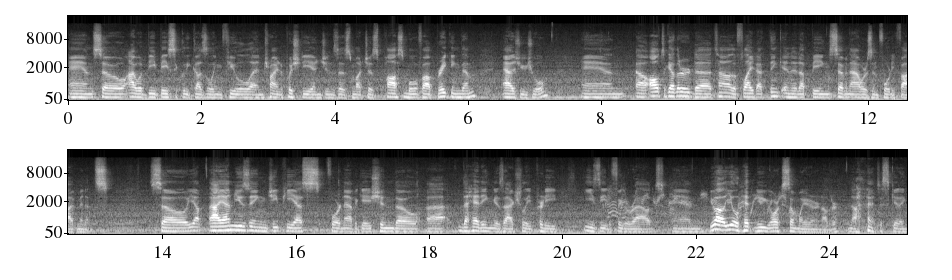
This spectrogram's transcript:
and so I would be basically guzzling fuel and trying to push the engines as much as possible without breaking them, as usual. And uh, altogether, the time of the flight I think ended up being 7 hours and 45 minutes. So yeah, I am using GPS for navigation, though uh, the heading is actually pretty easy to figure out. And well, you'll hit New York some way or another. No, just kidding.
